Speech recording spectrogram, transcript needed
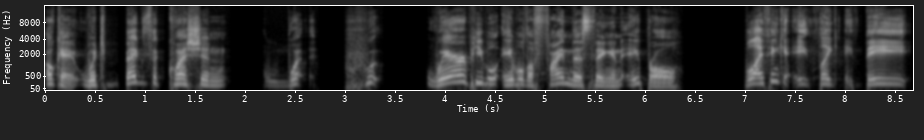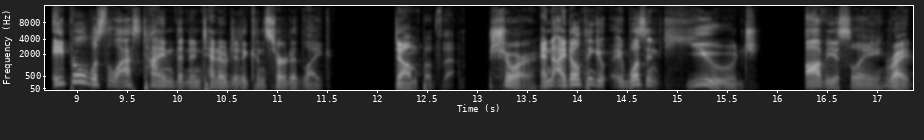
Okay, which begs the question: what, wh- where are people able to find this thing in April? Well, I think like they April was the last time that Nintendo did a concerted like dump of them. Sure, And I don't think it, it wasn't huge, obviously, right,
